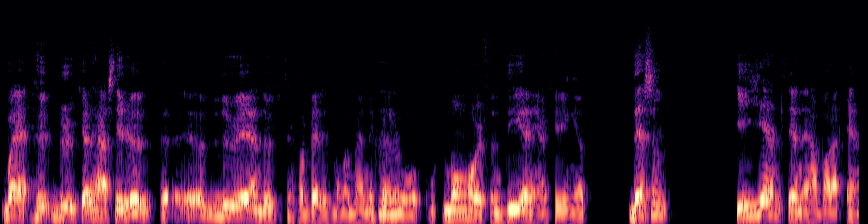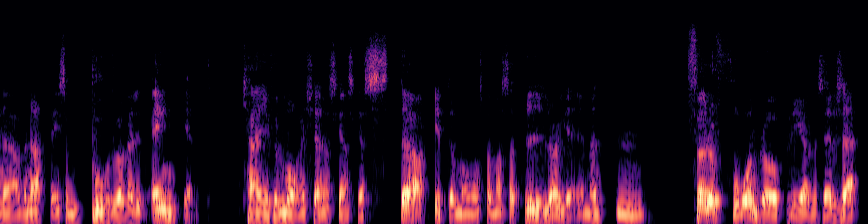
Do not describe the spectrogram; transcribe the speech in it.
vad är, hur brukar det här se ut? Eh, Du är ändå ute och träffar väldigt många människor Mm. och många har ju funderingar kring att det som egentligen är bara en övernattning som borde vara väldigt enkelt kan ju för många kännas ganska stökigt och man måste ha massa prylar och grejer. Men Mm. för att få en bra upplevelse, eller så här,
